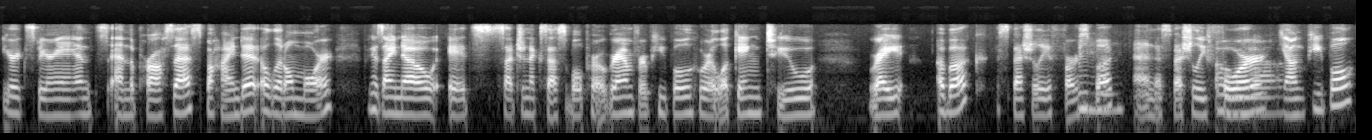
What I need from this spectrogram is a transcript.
your experience and the process behind it a little more because I know it's such an accessible program for people who are looking to write a book, especially a 1st mm-hmm. book, and especially oh, for oh, yeah. young people.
